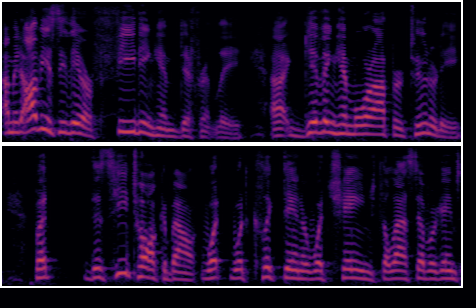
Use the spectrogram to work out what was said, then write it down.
I mean, obviously, they are feeding him differently, uh, giving him more opportunity. But does he talk about what what clicked in or what changed the last several games?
